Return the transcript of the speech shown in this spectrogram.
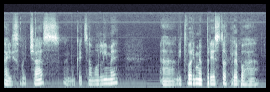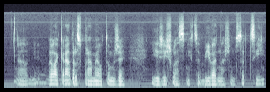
aj svoj čas, alebo keď sa modlíme a vytvoríme priestor pre Boha. A veľakrát rozprávame o tom, že Ježiš vlastne chce bývať v našom srdci,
